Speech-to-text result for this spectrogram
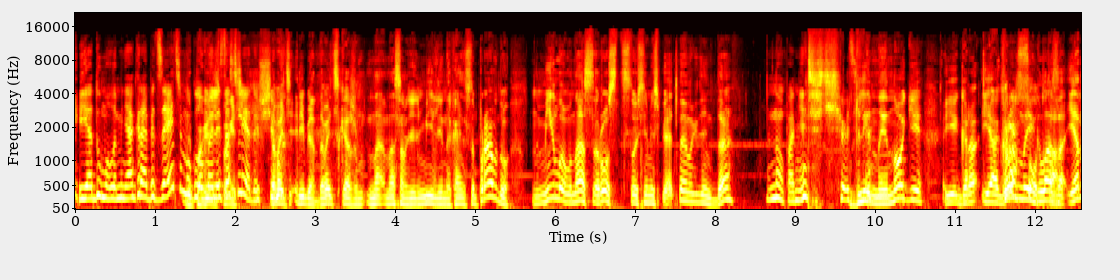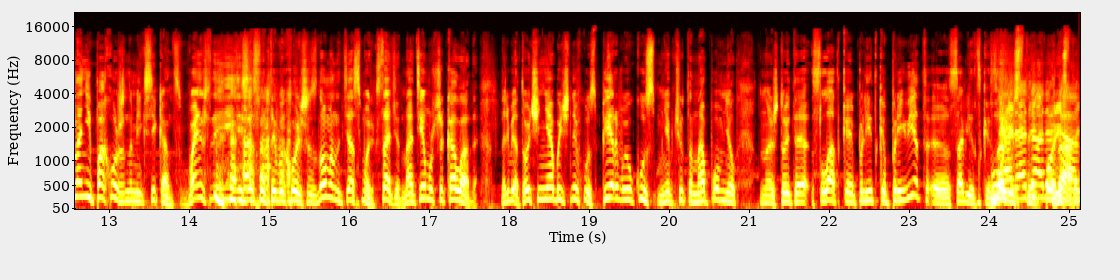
И я думала, меня ограбят за этим Да углом погодите, или за погодите. следующим. Давайте, ребят, давайте скажем, на, на самом деле, Миле наконец-то правду. Мила у нас рост 175, наверное, где-нибудь, да? Ну, поменьше чуть-чуть. Длинные ноги и, гра- и огромные Красотка. глаза. И она не похожа на мексиканцев. Конечно, естественно, ты выходишь из дома, на тебя смотрят. Кстати, на тему шоколада. Ребята, очень необычный вкус. Первый укус мне почему-то напомнил, м, что это сладкая плитка «Привет» э, советская. Пористый, Да, да, да, да.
